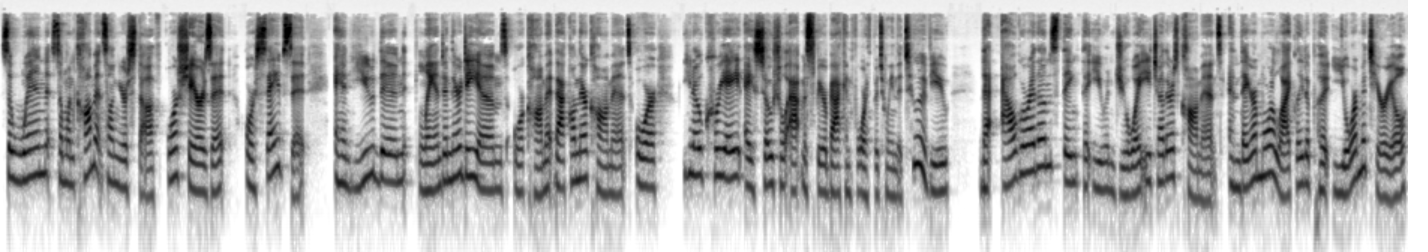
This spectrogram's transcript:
So when someone comments on your stuff or shares it or saves it, and you then land in their DMs or comment back on their comments or you know create a social atmosphere back and forth between the two of you the algorithms think that you enjoy each other's comments and they are more likely to put your material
